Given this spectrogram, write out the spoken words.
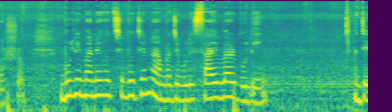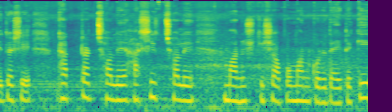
দর্শক। বুলি মানে হচ্ছে, বুঝেন না, আমরা যে বলি সাইবার বুলিং যেটা সে ঠাট্টার ছলে, হাসির ছলে মানুষকে সে অপমান করে দেয় এটাকেই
